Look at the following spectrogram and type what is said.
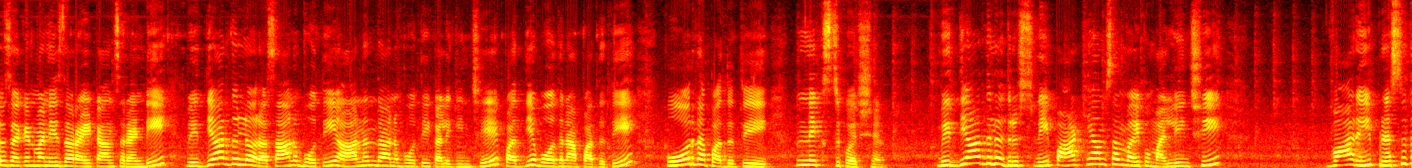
so second one is the right answer అండి. విద్యార్థుల్లో రసానుభూతి ఆనందానుభూతి కలిగించే పద్య బోధనా పద్ధతి పూర్ణ పద్ధతి. నెక్స్ట్ క్వశ్చన్ విద్యార్థుల దృష్టిని పాఠ్యాంశం వైపు మళ్ళించి వారి ప్రస్తుత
